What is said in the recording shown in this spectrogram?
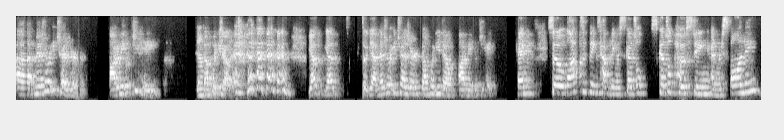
uh, measure what you treasure, automate what you hate, dump, dump what you don't. yep, yep. So yeah, measure what you treasure, dump what you don't, automate what you hate. Okay, so lots of things happening with scheduled scheduled posting and responding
